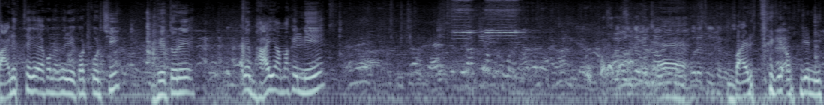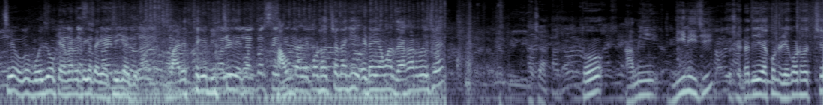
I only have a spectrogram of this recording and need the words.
বাইরের থেকে এখন আমি রেকর্ড করছি ভেতরে আরে ভাই, আমাকে নে। হ্যাঁ বাইরের থেকে আমাকে নিচ্ছে, ওকে বলছে, ও ক্যামেরার দিকে তাকে ঠিক আছে। বাইরের থেকে নিচ্ছে সাউন্ডটা রেকর্ড হচ্ছে নাকি, এটাই আমার দেখার রয়েছে। আচ্ছা তো আমি নিয়ে নিয়েছি, তো সেটা দিয়ে এখন রেকর্ড হচ্ছে।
